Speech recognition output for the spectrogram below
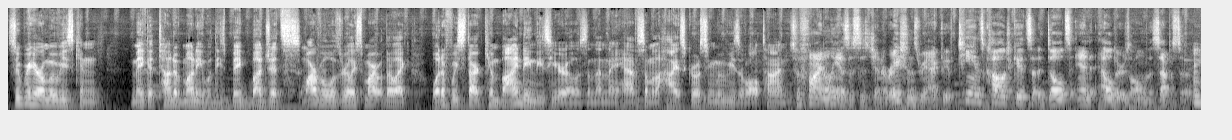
superhero movies can make a ton of money with these big budgets. Marvel was really smart. They're like, what if we start combining these heroes? And then they have some of the highest grossing movies of all time. So finally, as this is Generations React, we have teens, college kids, adults, and elders all in this episode.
